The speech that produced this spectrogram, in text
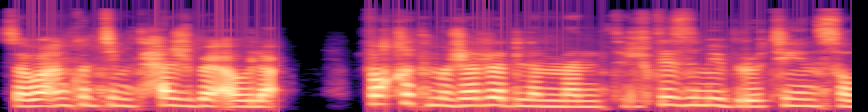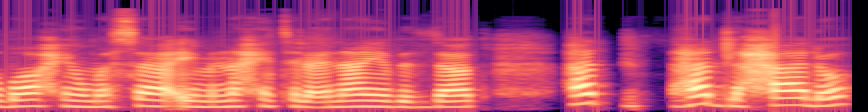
سواء كنتي متحجبة أو لأ، فقط مجرد لمن تلتزمي بروتين صباحي ومسائي من ناحية العناية بالذات هاد هاد لحاله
